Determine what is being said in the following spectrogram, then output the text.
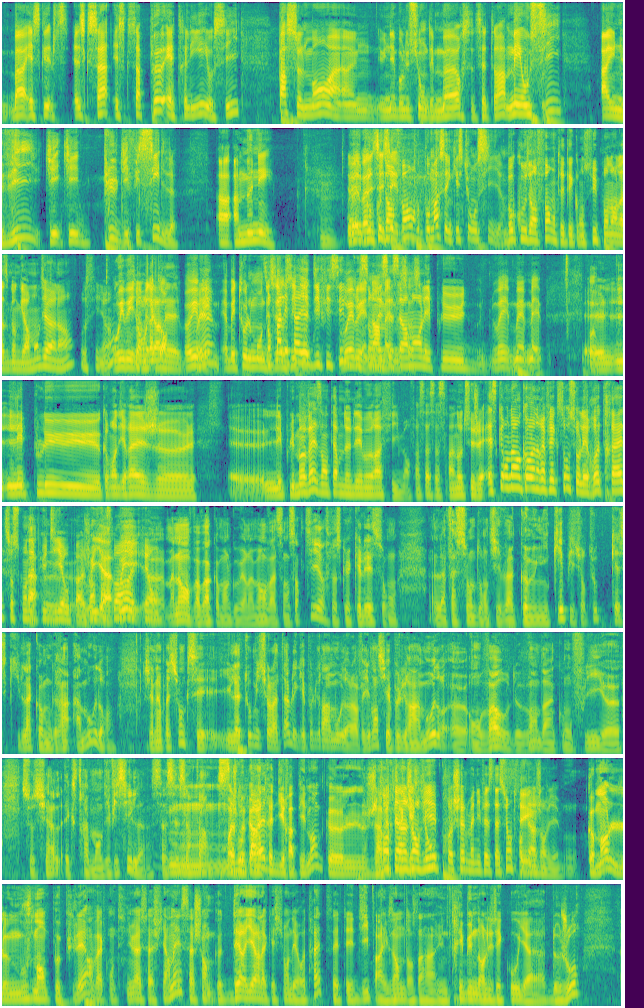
bah, Est-ce que, est que, ça- est-ce que ça peut être lié aussi, pas seulement à une, une évolution des mœurs, etc., mais aussi à une vie qui, qui est plus difficile à, à mener? Et Euh, bah, beaucoup d'enfants- pour, moi, c'est une question aussi. hein. Beaucoup d'enfants ont été conçus pendant la Seconde Guerre mondiale, hein, aussi. hein. Oui, oui, Si non, d'accord. les- Oui, voyez mais, mais tout le monde Ce ne sont pas les périodes que- difficiles Oui, qui oui, sont non, ça, nécessairement les plus Oui, mais, mais Euh, les plus, comment dirais-je, euh, les plus mauvaises en termes de démographie. Mais enfin, ça, ça sera un autre sujet. Est-ce qu'on a encore une réflexion sur les retraites, sur ce qu'on a Ah, pu euh, dire ou pas? oui, il y a- Jean-François, oui, on- euh, maintenant, on va voir comment le gouvernement va s'en sortir, parce que quelle est son, la façon dont il va communiquer, puis surtout, qu'est-ce qu'il a comme grain à moudre? J'ai l'impression que c'est, il a tout mis sur la table et qu'il n'y a plus de grain à moudre. Alors, effectivement, s'il n'y a plus de grain à moudre, euh, on va au-devant d'un conflit euh, social extrêmement difficile. Ça, c'est certain. Mm, Ça Moi, je me permettrais de dire rapidement que le- j'inverse 31 la question. janvier, prochaine manifestation, 31 C'est- janvier. comment le mouvement populaire va continuer à s'affirmer, sachant que derrière la question des retraites, ça a été dit par exemple dans un- une tribune dans les échos il y a deux jours,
